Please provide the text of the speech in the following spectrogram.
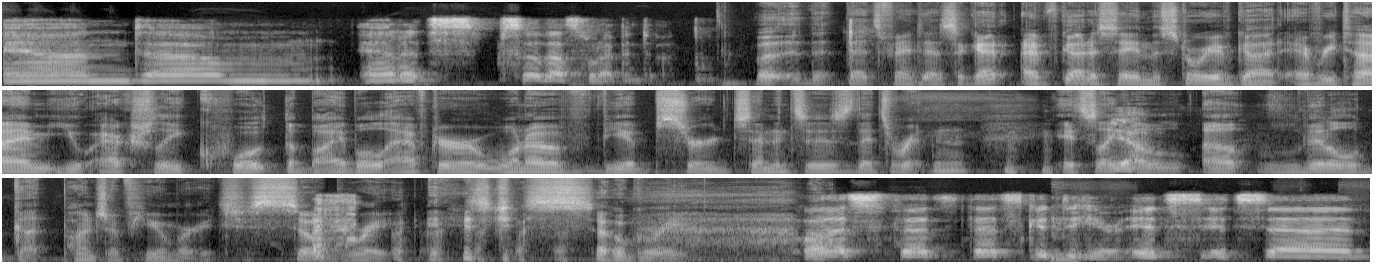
and um, and it's so that's what I've been doing. But th- that's fantastic. I, I've got to say, in the story of God, every time you actually quote the Bible after one of the absurd sentences that's written, it's like Yeah. a, a little gut punch of humor. It's just so great. it's just so great. Well, that's that's that's good to hear. It's it's uh,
